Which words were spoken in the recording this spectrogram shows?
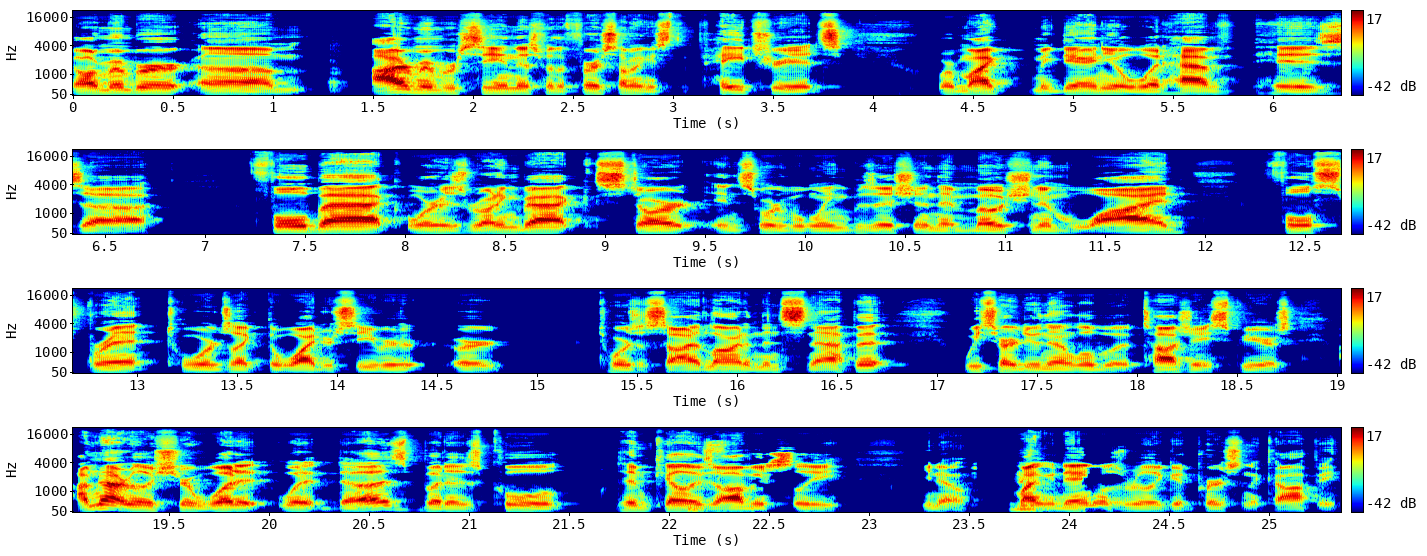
Y'all remember? Um, I remember seeing this for the first time against the Patriots, where Mike McDaniel would have his uh, fullback or his running back start in sort of a wing position, and then motion him wide, full sprint towards like the wide receiver or towards the sideline, and then snap it. We started doing that a little bit with Tyjae Spears. I'm not really sure what it what it does, but it's cool. Tim Kelly's obviously, you know, Mike McDaniel is a really good person to copy.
